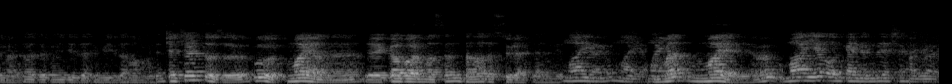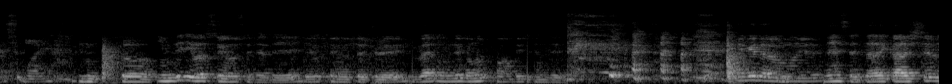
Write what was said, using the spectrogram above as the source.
demədim. Sadəcə bunu gizlətim vicdanım bilir. Şəkər tozu bu mayanın e, qabarmasını daha da sürətləndirir. Maya, Maya, Maya. Mən maya deyirəm. Maya o qədimdə yaşayan hayvan. Maya. Tamam. İndi ilıq suyumuzu sökəcəyik. İlıq suyumuzu sökürük və indi bunu bir çətin deyil. Ne gider ama. Neyse tadı karıştırdım.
